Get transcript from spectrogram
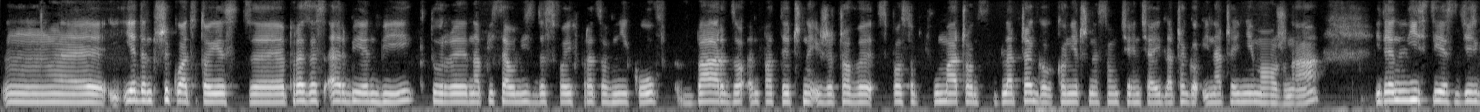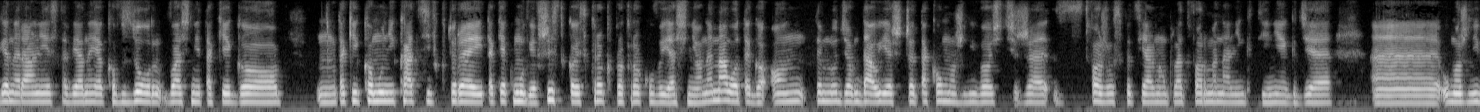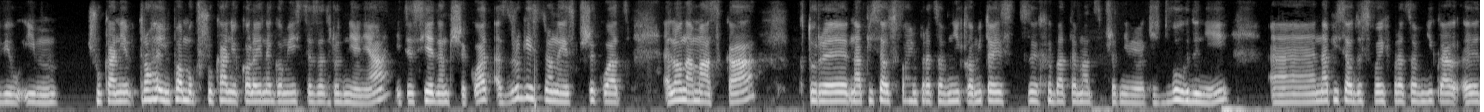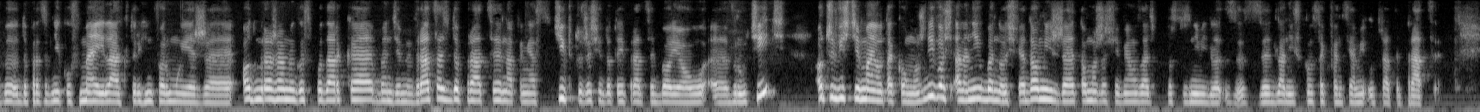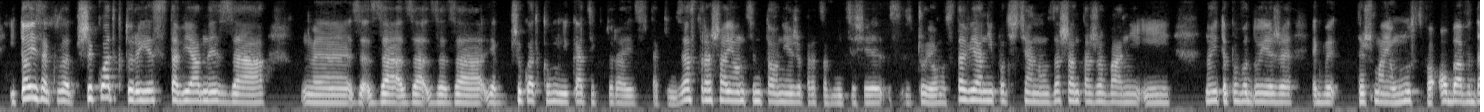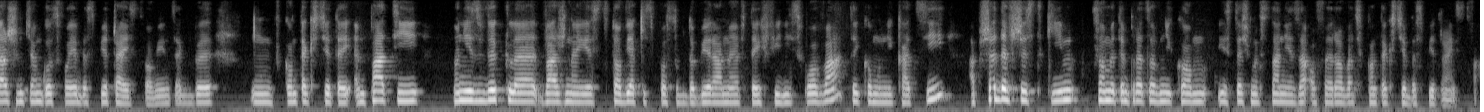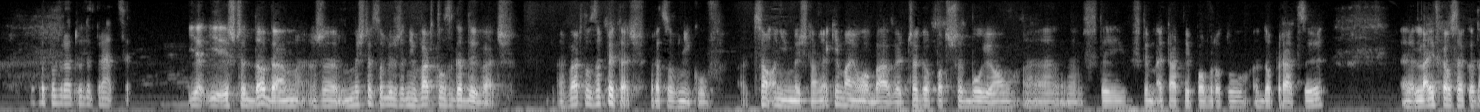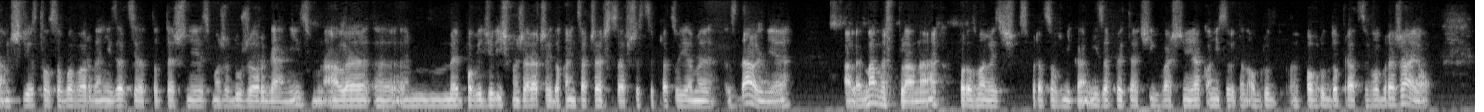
Mm, jeden przykład to jest e, prezes Airbnb, który napisał list do swoich pracowników w bardzo empatyczny i rzeczowy sposób, tłumacząc, dlaczego konieczne są cięcia i dlaczego inaczej nie można. I ten list jest gdzieś generalnie stawiany jako wzór właśnie takiego takiej komunikacji, w której, tak jak mówię, wszystko jest krok po kroku wyjaśnione. Mało tego, on tym ludziom dał jeszcze taką możliwość, że stworzył specjalną platformę na LinkedInie, gdzie e, umożliwił im szukanie, trochę im pomógł w szukaniu kolejnego miejsca zatrudnienia i to jest jeden przykład, a z drugiej strony jest przykład Elona Muska, który napisał swoim pracownikom, i to jest chyba temat sprzed, nie wiem, jakichś dwóch dni, e, napisał do swoich pracownika, e, do, do pracowników maila, których informuje, że odmrażamy gospodarkę, będziemy wracać do pracy, natomiast ci, którzy się do tej pracy boją e, wrócić, oczywiście mają taką możliwość, ale niech będą świadomi, że to może się wiązać po prostu z nimi, z, z, dla nich z konsekwencjami utraty pracy. I to jest akurat przykład, który jest stawiany za, za, za, za, za, za jak przykład komunikacji, która jest w takim zastraszającym tonie, że pracownicy się czują stawiani pod ścianą, zaszantażowani i, no i to powoduje, że jakby też mają mnóstwo obaw w dalszym ciągu o swoje bezpieczeństwo, więc jakby mm, w kontekście tej empatii no niezwykle ważne jest to, w jaki sposób dobieramy w tej chwili słowa, tej komunikacji, a przede wszystkim, co my tym pracownikom jesteśmy w stanie zaoferować w kontekście bezpieczeństwa, do powrotu do pracy. Ja jeszcze dodam, że myślę sobie, że nie warto zgadywać. Warto zapytać pracowników, co oni myślą, jakie mają obawy, czego potrzebują e, w, tej, w tym etapie powrotu do pracy. E, Lighthouse jako tam 30-osobowa organizacja to też nie jest może duży organizm, ale e, my powiedzieliśmy, że raczej do końca czerwca wszyscy pracujemy zdalnie, ale mamy w planach porozmawiać z pracownikami, zapytać ich właśnie, jak oni sobie ten obrót, powrót do pracy wyobrażają.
